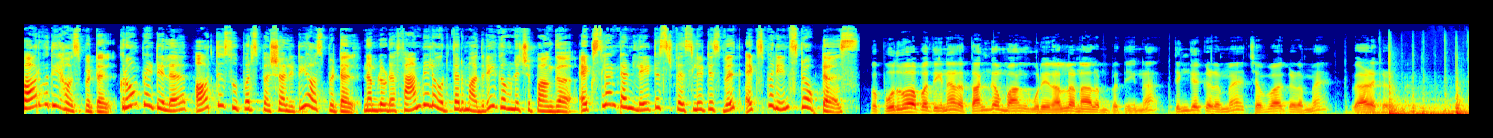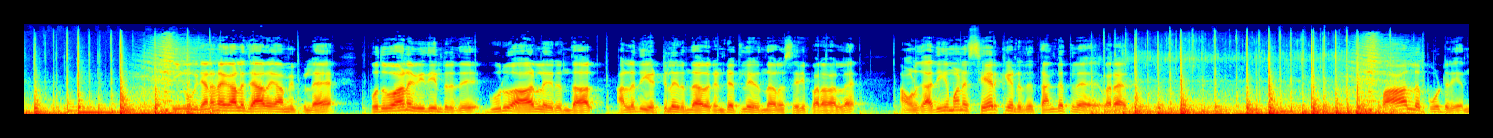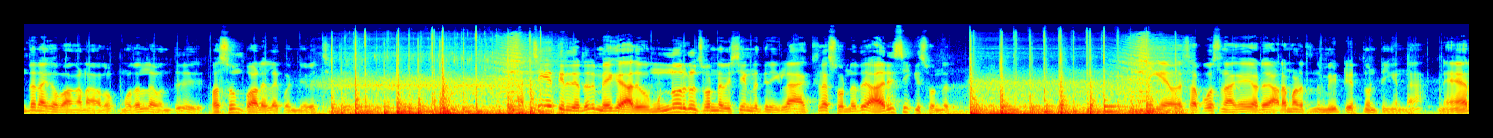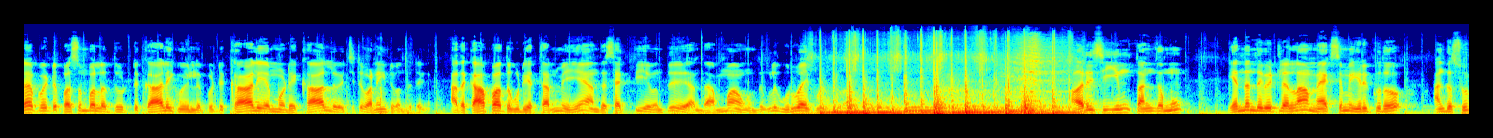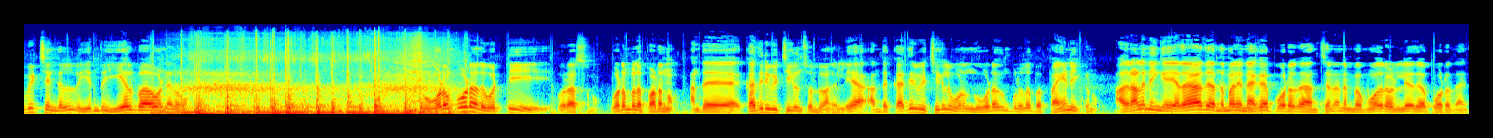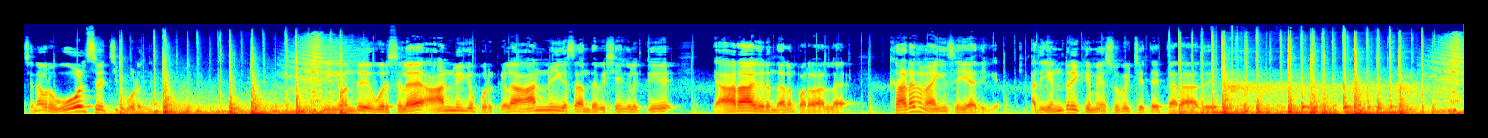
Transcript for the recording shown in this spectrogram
Parvati hospital குரோம்பேட்டையில ஆர்த்த super speciality hospital. நம்மளோட ஃபேமிலியில ஒருத்தர் மாதிரி கவனிச்சுப்பாங்க. Excellent and latest facilities with experience doctors இப்போ பொதுவாக பார்த்தீங்கன்னா அந்த தங்கம் வாங்கக்கூடிய நல்ல நாள்னு பார்த்தீங்கன்னா திங்கக்கிழமை செவ்வாய்க்கிழமை வியாழக்கிழமை. நீங்கள் உங்கள் ஜனதகால ஜாதக அமைப்பில் பொதுவான விதின்றது குரு ஆறில் இருந்தால் அல்லது எட்டில் இருந்தால் ரெண்டு இடத்துல இருந்தாலும் சரி பரவாயில்ல. அவங்களுக்கு அதிகமான சேர்க்கைன்றது தங்கத்தில் வராது. பாலில் போட்டு எந்த நகை வாங்கினாலும் முதல்ல வந்து பசும் பாலில் கொஞ்சம் வச்சுட்டு அச்சய திருதல் மிக அது முன்னோர்கள் சொன்ன விஷயம் என்ன தெரியுங்களா? ஆக்சுவலாக சொன்னது அரிசிக்கு சொன்னது. நீங்கள் சப்போஸ் நகையோட அடமானத்துலேருந்து மீட்டு எடுத்து வந்துட்டீங்கன்னா நேராக போயிட்டு பசும்பாலை தூட்டு காளி கோயிலில் போயிட்டு காளி அம்மாவுடைய காலில் வச்சுட்டு வணங்கிட்டு வந்துடுங்க. அதை காப்பாற்றக்கூடிய தன்மையை அந்த சக்தியை வந்து அந்த அம்மா வந்து உங்களுக்கு உருவாக்கி கொடுத்துருவாங்க. அரிசியும் தங்கமும் எந்தெந்த வீட்டிலெல்லாம் மேக்சிமம் இருக்குதோ அங்கே சுபிட்சங்கள் எந்த இயல்பாகவும் நிலவும். உடம்போடு அதை ஒட்டி உராசணும். உடம்புல படணும். அந்த கதிர்வீச்சுகள் சொல்லுவாங்க இல்லையா? அந்த கதிர்வீச்சுகள் உங்கள் உடம்புல இப்போ பயணிக்கணும். அதனால் நீங்கள் ஏதாவது அந்த மாதிரி நகை போடுறதா இருந்துச்சுன்னா நம்ம மோதிரவழியில் ஏதாவது போடுறதா இருந்துச்சுன்னா ஒரு ஹோல்ஸ் வச்சு போடுங்க. நீங்கள் வந்து ஒரு சில ஆன்மீக பொருட்களை ஆன்மீக சார்ந்த விஷயங்களுக்கு யாராக இருந்தாலும் பரவாயில்ல. கடன் வாங்கி செய்யாதீங்க. அது என்றைக்குமே சுபிட்சத்தை தராது.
